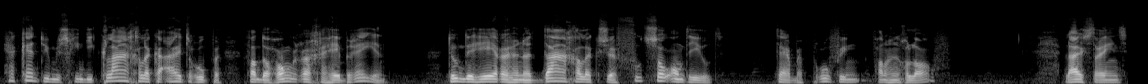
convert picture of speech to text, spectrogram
Herkent u misschien die klagelijke uitroepen van de hongerige Hebreeën, toen de Heere hun het dagelijkse voedsel onthield, ter beproeving van hun geloof? Luister eens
